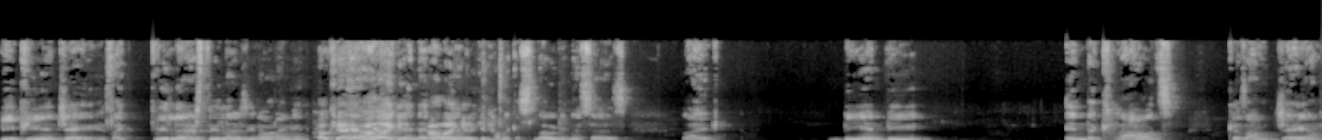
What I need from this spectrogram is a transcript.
BP and J. It's like three letters, three letters. You know what I mean? Okay, And I we- like it. And then, I like then we can have like a slogan that says like B and B in the clouds. Cause I'm Jay, I'm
